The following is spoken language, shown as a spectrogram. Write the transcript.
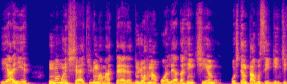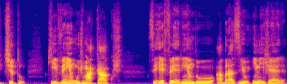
E aí, uma manchete de uma matéria do jornal Olé da Argentina ostentava o seguinte título: Que venham os macacos, se referindo a Brasil e Nigéria.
